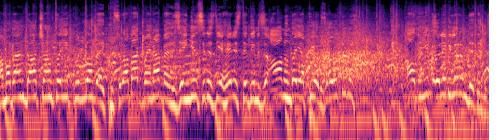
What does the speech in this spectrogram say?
Ama ben daha çantayı kullan... E, kusura bakmayın hanımefendi. Zenginsiniz diye her istediğinizi anında yapıyoruz. Öldünüz. Alayım ölebilirim dediniz.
